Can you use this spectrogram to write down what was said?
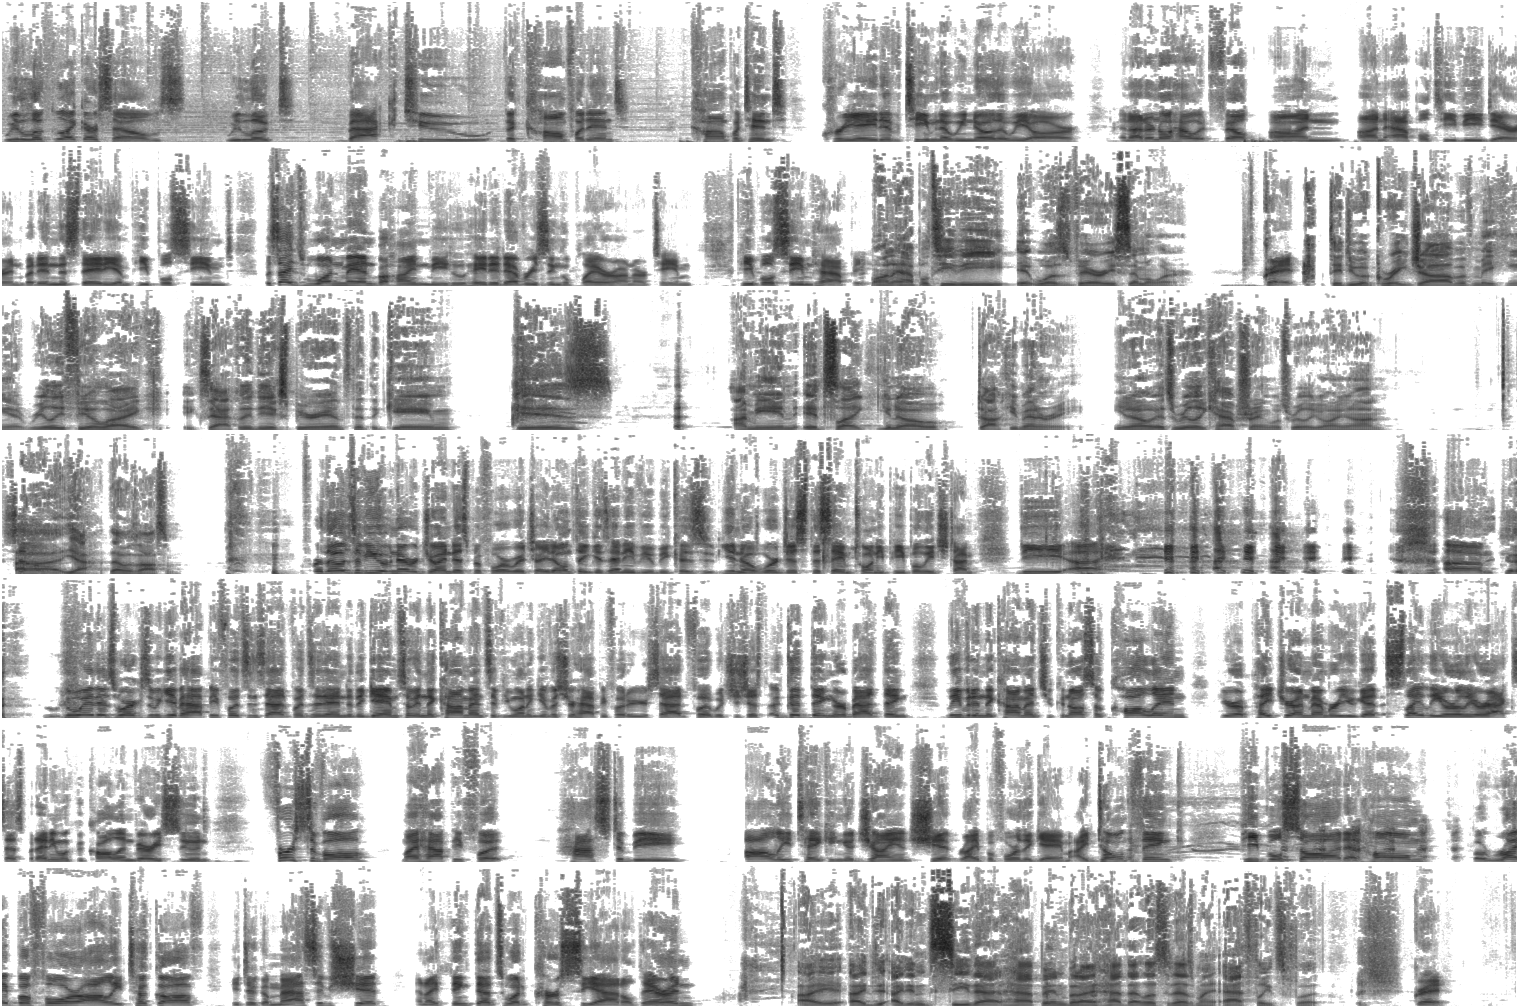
We looked like ourselves. We looked back to the confident, competent, creative team that we know that we are. And I don't know how it felt on on Apple TV, Darren, but in the stadium, people seemed besides one man behind me who hated every single player on our team, people seemed happy. On Apple TV, it was very similar. Great. They do a great job of making it really feel like exactly the experience that the game is. I mean, it's like, you know, documentary. You know, it's really capturing what's really going on. So uh, yeah, that was awesome. for those of you who have never joined us before, which I don't think is any of you because you know we're just the same twenty people each time. The uh, um, the way this works we give happy foots and sad foots at the end of the game. So in the comments, if you want to give us your happy foot or your sad foot, which is just a good thing or a bad thing, leave it in the comments. You can also call in. If you're a Patreon member, you get slightly earlier access, but anyone could call in very soon. First of all, my happy foot has to be Ollie taking a giant shit right before the game. I don't think people saw it at home, but right before Ollie took off, he took a massive shit, and I think that's what cursed Seattle. Darren, I, I, I didn't see that happen, but I had that listed as my athlete's foot. great,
